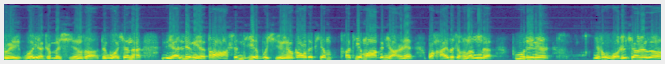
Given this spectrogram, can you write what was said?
对我也这么寻思。这我现在年龄也大，身体也不行，要高的天他爹妈跟前呢，把孩子整扔的，不的呢。你说我就像这个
